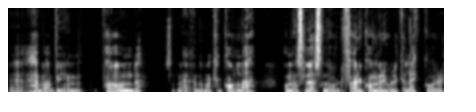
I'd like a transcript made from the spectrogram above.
eh, Have I been pwned som är där man kan kolla om ens lösenord förekommer i olika läckor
